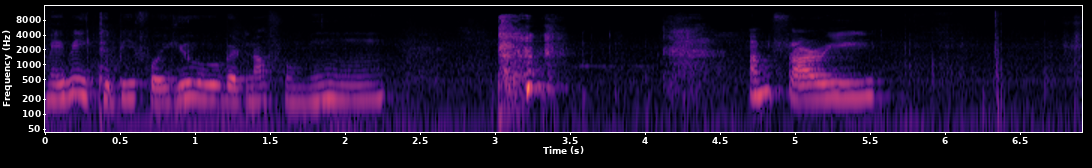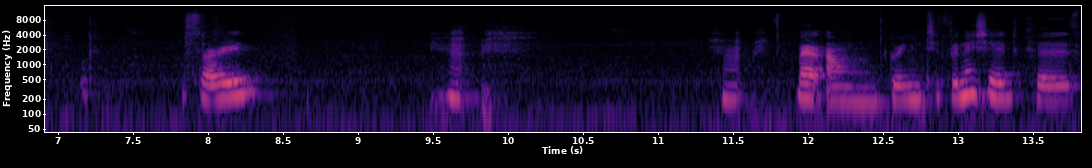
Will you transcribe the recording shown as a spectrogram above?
Maybe it could be for you but not for me. I'm sorry. Sorry but I'm going to finish it because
